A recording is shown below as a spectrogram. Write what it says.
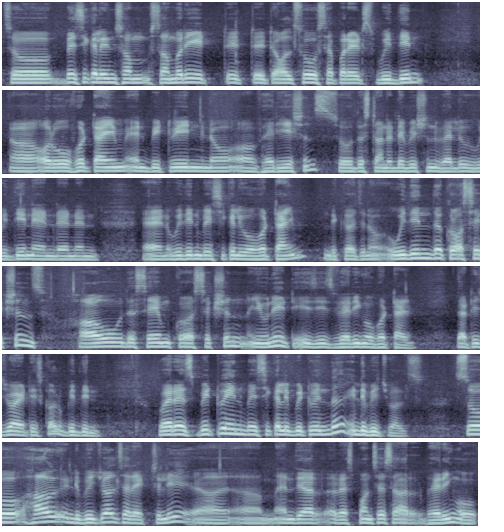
so, basically in some summary it, it, it also separates within uh, or over time and between you know uh, variations. So, the standard deviation value within and, and, and, and within basically over time because you know within the cross sections how the same cross section unit is, is varying over time that is why it is called within whereas between basically between the individuals. So, how individuals are actually uh, um, and their responses are varying or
